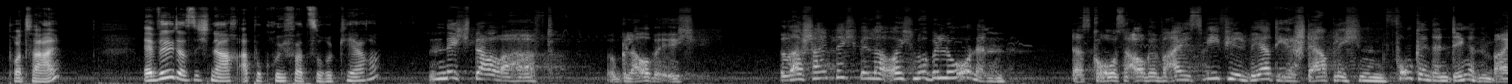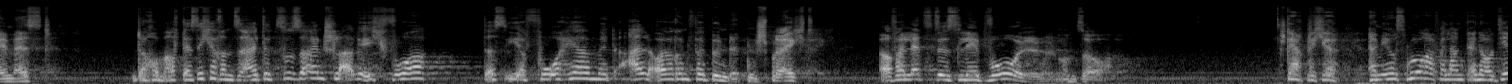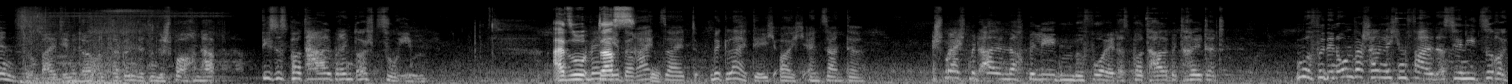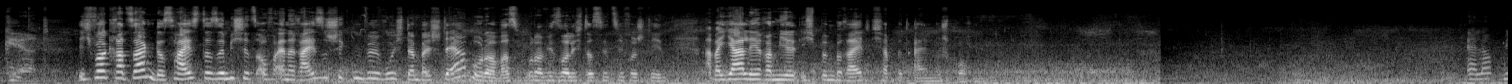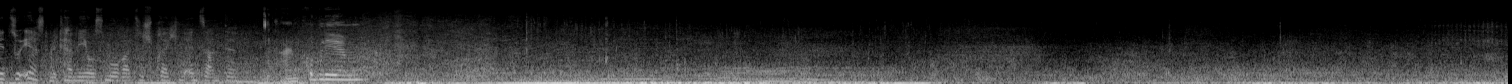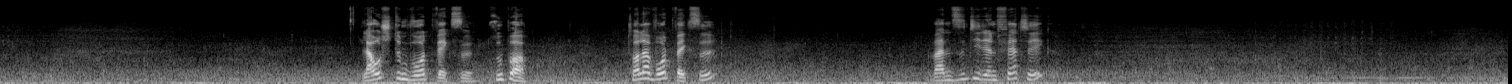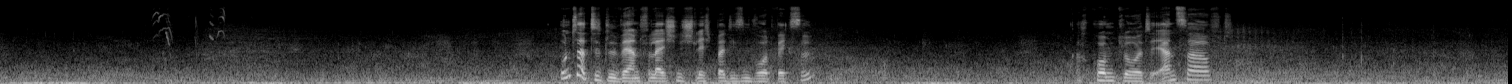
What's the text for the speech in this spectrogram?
Portal? Er will, dass ich nach Apokrypha zurückkehre? Nicht dauerhaft, glaube ich. Wahrscheinlich will er euch nur belohnen. Das große Auge weiß, wie viel Wert ihr sterblichen, funkelnden Dingen beimisst. Doch um auf der sicheren Seite zu sein, schlage ich vor, dass ihr vorher mit all euren Verbündeten sprecht. Auf ein letztes Lebwohl und so. Sterbliche, Hermius Mora verlangt eine Audienz, sobald ihr mit euren Verbündeten gesprochen habt. Dieses Portal bringt euch zu ihm. Also Wenn das... ihr bereit oh. seid, begleite ich euch, Entsandte. Sprecht mit allen nach Belieben, bevor ihr das Portal betretet. Nur für den unwahrscheinlichen Fall, dass ihr nie zurückkehrt. Ich wollte gerade sagen, das heißt, dass er mich jetzt auf eine Reise schicken will, wo ich dann bei sterbe oder was? Oder wie soll ich das jetzt hier verstehen? Aber ja, Lehrer Miel, ich bin bereit. Ich habe mit allen gesprochen. Erlaubt mir zuerst mit Hermeus Mora zu sprechen, Entsandte. Kein Problem. Lauscht im Wortwechsel. Super. Toller Wortwechsel. Wann sind die denn fertig? Untertitel wären vielleicht nicht schlecht bei diesem Wortwechsel. Ach kommt, Leute, ernsthaft?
